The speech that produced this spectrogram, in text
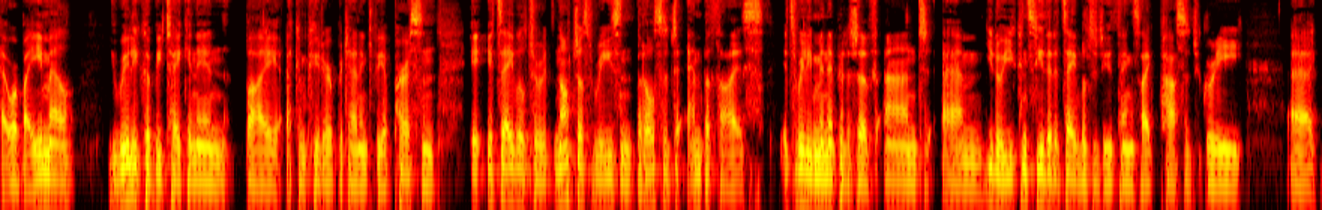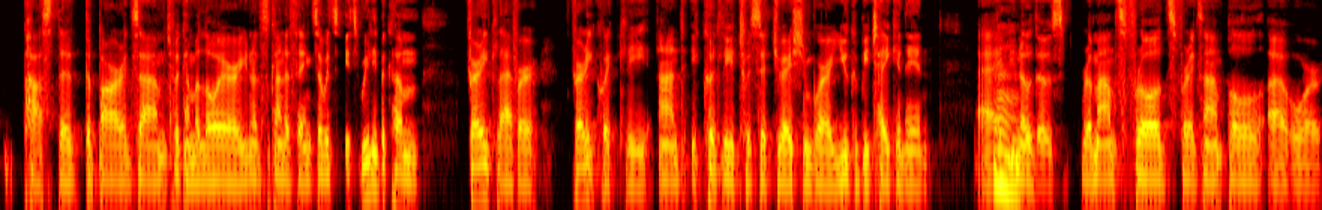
uh, or by email, you really could be taken in by a computer pretending to be a person. It, it's able to not just reason, but also to empathize. It's really manipulative, and um, you know you can see that it's able to do things like pass a degree, uh, pass the the bar exam to become a lawyer. You know this kind of thing. So it's it's really become very clever very quickly, and it could lead to a situation where you could be taken in uh, mm. You hmm. know, those romance frauds, for example, uh, or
